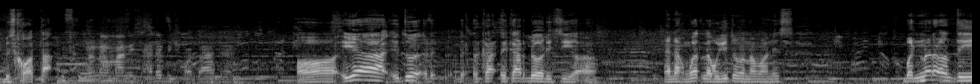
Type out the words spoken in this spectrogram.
biskota. Mana manis ada biskota ada. Oh iya, itu Rica- Ricardo Ricci. heeh. Enak banget lagu itu nama manis. Bener onti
